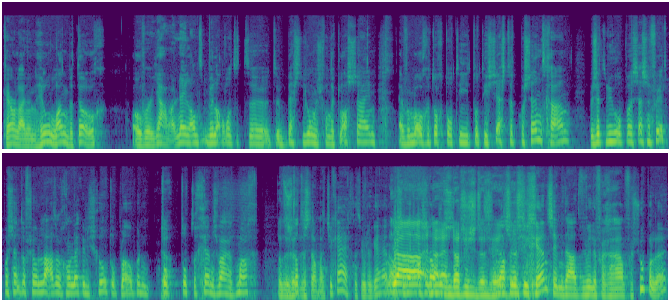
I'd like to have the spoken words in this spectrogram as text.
Caroline een heel lang betoog over. Ja, maar Nederland willen altijd het, uh, het beste jongens van de klas zijn. En we mogen toch tot die, tot die 60% gaan. We zitten nu op 46% of zo. Laten we gewoon lekker die schuld oplopen. Tot, tot de grens waar het mag. Dat is, dat is dan wat je krijgt natuurlijk. Hè? En als, ja, we, als, we dan dus, en dat is, dat is en als we dus die grens inderdaad willen gaan versoepelen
